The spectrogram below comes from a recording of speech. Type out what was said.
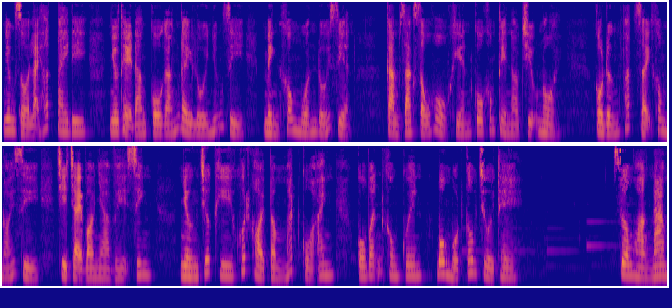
nhưng rồi lại hất tay đi, như thể đang cố gắng đẩy lùi những gì mình không muốn đối diện. Cảm giác xấu hổ khiến cô không thể nào chịu nổi. Cô đứng phát dậy không nói gì, chỉ chạy vào nhà vệ sinh. Nhưng trước khi khuất khỏi tầm mắt của anh, cô vẫn không quên buông một câu chửi thề. Sương Hoàng Nam,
